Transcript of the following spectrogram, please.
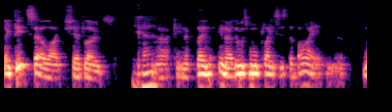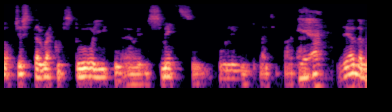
they did sell like shed loads. Yeah. You know, you know, they, you know, there was more places to buy it. You know, not just the record store. You, you know, it was Smiths and Woolies, places like that. yeah, The other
